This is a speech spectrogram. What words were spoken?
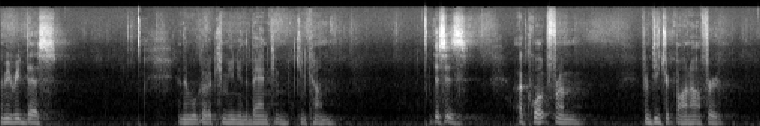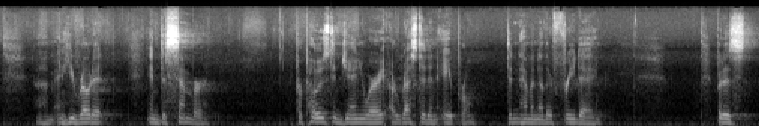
Let me read this and then we'll go to communion. The band can, can come. This is a quote from from Dietrich Bonhoeffer. Um, and he wrote it in December, proposed in January, arrested in April, didn't have another free day. But as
